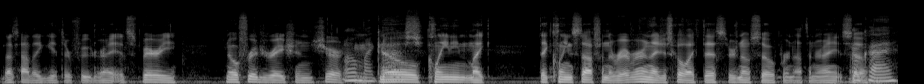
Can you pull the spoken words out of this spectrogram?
that's how they get their food, right? It's very no refrigeration, Sure. oh my gosh. no cleaning. Like they clean stuff in the river and they just go like this. There's no soap or nothing, right? So okay.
